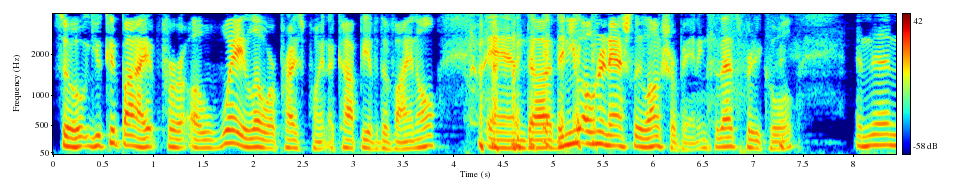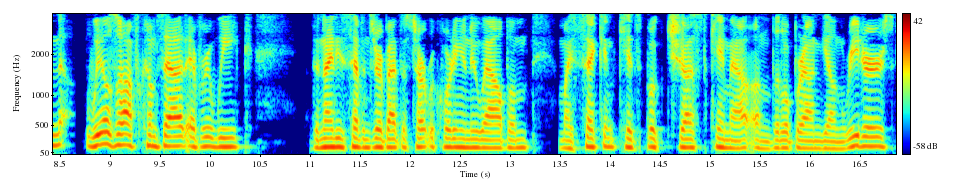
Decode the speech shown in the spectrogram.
So you could buy for a way lower price point a copy of the vinyl and uh, then you own an Ashley Longshore painting. So that's pretty cool. And then Wheels Off comes out every week. The 97s are about to start recording a new album. My second kids book just came out on Little Brown Young Readers,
